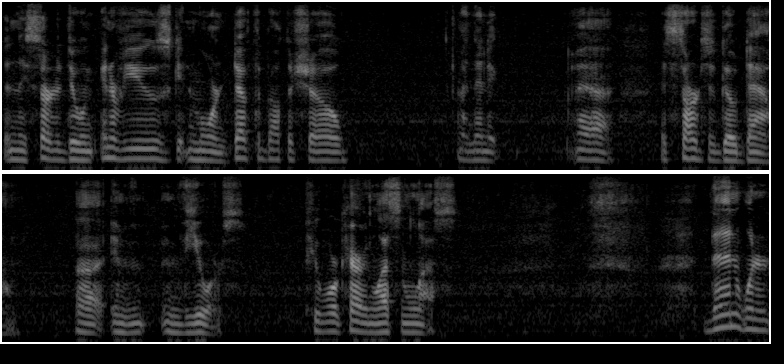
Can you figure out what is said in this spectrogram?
Then they started doing interviews, getting more in depth about the show, and then it uh, it started to go down uh, in, in viewers. People were caring less and less. Then when it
